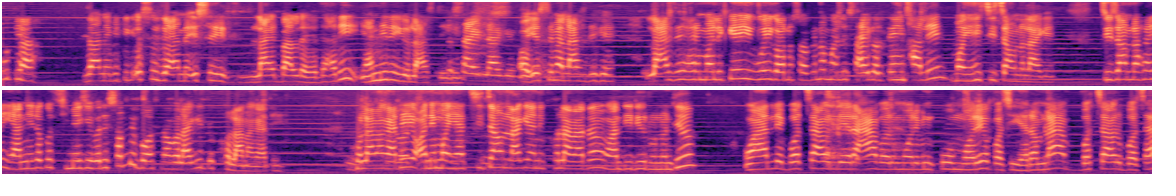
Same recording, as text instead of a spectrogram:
ऊ त्यहाँ जाने बित्तिकै यसो जाने यसरी लाइट बाल्दा हेर्दाखेरि यहाँनिर यो लास देखेँ। अँ, यसैमा लास देखेँ। लास देख्दाखेरि मैले केही उयो गर्न सकेन। मैले साइकल त्यहीँ फालेँ म यहीँ चिचाउन लागेँ। चिचाउँदाखेरि यहाँनिरको छिमेकीभरि सबै बस्नको लागि त्यो खोलामा गएको थिएँ। खोलामा गएको थिएँ अनि म यहाँ चिचाउन लागेँ अनि खोलाबाट उहाँ दिदीहरू हुनुहुन्थ्यो। उहाँहरूले बच्चाहरू लिएर आँपहरू मऱ्यो भने को मऱ्यो पछि हेरौँला बच्चाहरू बच्चा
